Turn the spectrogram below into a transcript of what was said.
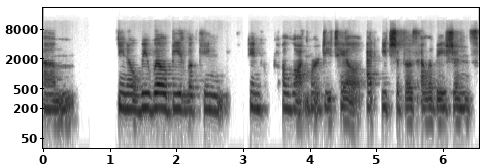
um, you know, we will be looking in a lot more detail at each of those elevations,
